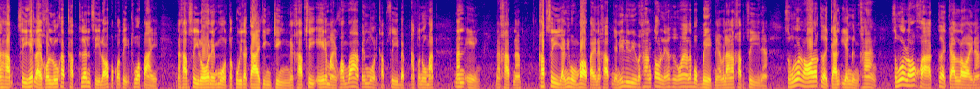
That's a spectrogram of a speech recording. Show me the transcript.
นะครับ 4H หลายคนรู้ครับ ขับเคลื่อน 4 ล้อปกติทั่วไปนะครับ 4 โลในโหมดตะกุยตะกายจริง ๆ นะครับ 4A เนี่ยหมายความว่าเป็นโหมดขับ 4 แบบอัตโนมัตินั่นเองนะครับนะขับ 4 อย่างที่ผมบอกไปนะครับ อย่างที่รีวิวไปข้างต้นเลยก็คือว่าระบบเบรกเนี่ยเวลาเราขับ 4 เนี่ย สมมุติว่าล้อเราเกิดการเอียงหนึ่งข้าง สมมุติว่าล้อขวาเกิดการลอยนะ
